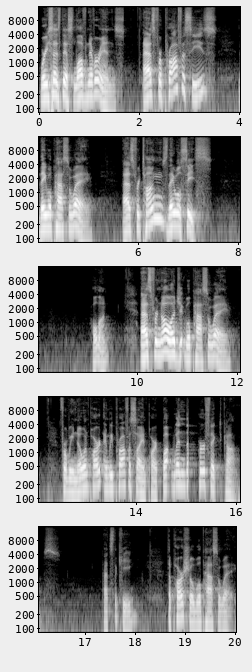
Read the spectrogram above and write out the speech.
where he says this Love never ends. As for prophecies, they will pass away. As for tongues, they will cease. Hold on. As for knowledge, it will pass away. For we know in part and we prophesy in part. But when the perfect comes, that's the key, the partial will pass away.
